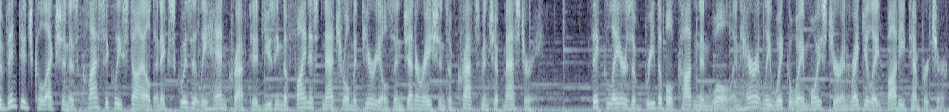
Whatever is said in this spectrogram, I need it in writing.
The vintage collection is classically styled and exquisitely handcrafted using the finest natural materials and generations of craftsmanship mastery. Thick layers of breathable cotton and wool inherently wick away moisture and regulate body temperature,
